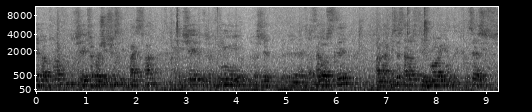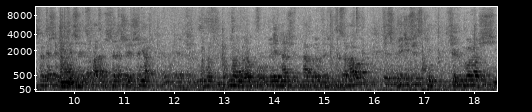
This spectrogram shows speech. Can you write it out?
nie dotrą. Chcieli przeprosić wszystkich państwa i się w imieniu właśnie, e, starosty pana wicestarosty moim chcę serdecznie składam serdeczne życzenia w nowym roku, które nam się bardzo dobrze sukcesowało. Chcę życzyć wszystkim w szczególności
